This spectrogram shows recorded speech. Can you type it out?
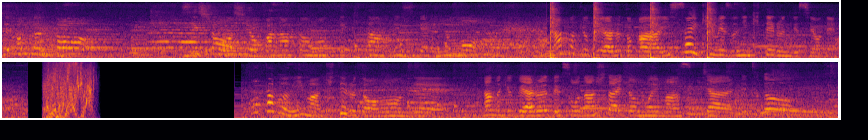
瀬戸君とセッションをしようかなと思って来たんですけれども何の曲やるとか一切決めずに来てるんですよね。多分今来てると思うんで何の曲やるって相談したいと思います。じゃあレッツゴー。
